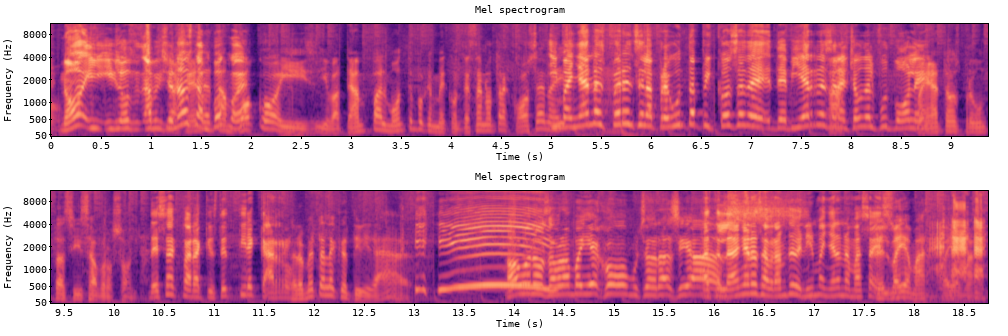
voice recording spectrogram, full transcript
No, y, y los aficionados La gente tampoco, ¿eh? tampoco, y, y batean pa'l monte porque me contestan otra cosa. Y mañana espérense la pregunta picosa de, de viernes en Ah. el show del fútbol, ¿eh? Mañana tenemos preguntas así sabrosona. De esa para que usted tire carro. Pero métanle creatividad. Vámonos, Abraham Vallejo, muchas gracias. Hasta le dan ganas a Abraham de venir mañana nada más a eso. Él va a llamar, va a llamar.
